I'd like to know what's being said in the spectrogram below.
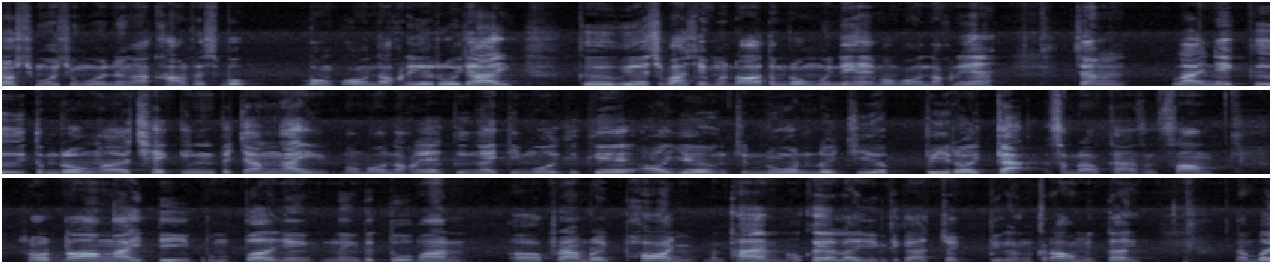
ចុះឈ្មោះជាមួយនឹង account Facebook បងប្អូនទាំងគ្នារួចហើយគឺវាច្បាស់ជាមកដល់តម្រងមួយនេះហើយបងប្អូនទាំងគ្នាអញ្ចឹងកន្លែងនេះគឺតម្រង check in ប្រចាំថ្ងៃបងប្អូនទាំងគ្នាគឺថ្ងៃទី1គឺគេឲ្យយើងចំនួនដូចជា200កាក់សម្រាប់ការសន្សំរហូតដល់ថ្ងៃទី7យើងនឹងទទួលបាន 500 point បន្ថែមអូខេឥឡូវយើងធ្វើការចុចពាក្យខាងក្រោមនេះទៅដើម្បី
